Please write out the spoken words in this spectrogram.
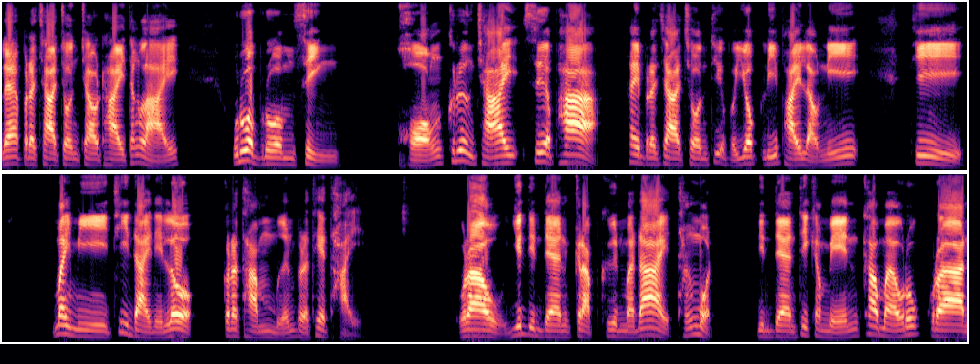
และประชาชนชาวไทยทั้งหลาย รวบรวมสิ่งของเครื่องใช้เสื้อผ้าให้ประชาชนที่อพยพลี้ภัยเหล่านี้ ที่ไม่มีที่ใดในโลกกระทำเหมือนประเทศไทย เรายึดดินแดนกลับคืนมาได้ทั้งหมด ดินแดนที่เขมรเข้ามารุกราน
